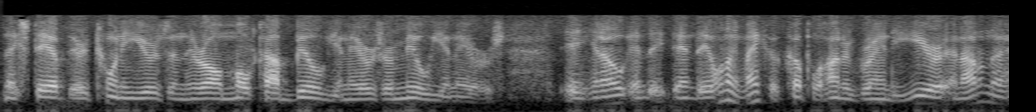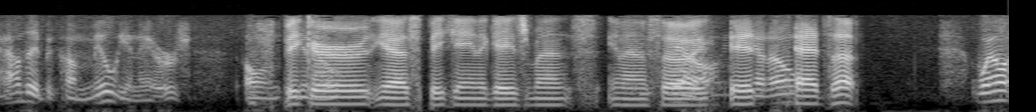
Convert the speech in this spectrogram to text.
And they stay up there twenty years and they're all multi-billionaires or millionaires. And, you know, and they and they only make a couple of hundred grand a year. And I don't know how they become millionaires. On you know, speaker, yeah, speaking engagements, you know, so Yeah, it you know. adds up. Well,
